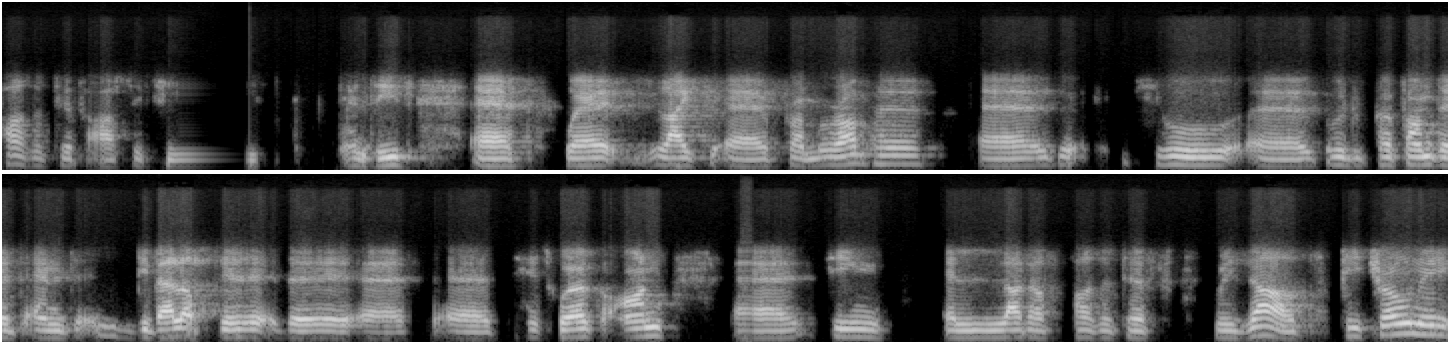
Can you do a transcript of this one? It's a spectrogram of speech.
positive RCTs. And these uh, were like uh, from Rompe, uh, who, uh, who performed it and developed the, the, uh, his work on uh, seeing a lot of positive results. Pettrone,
